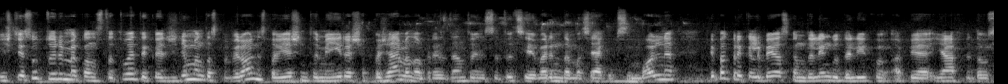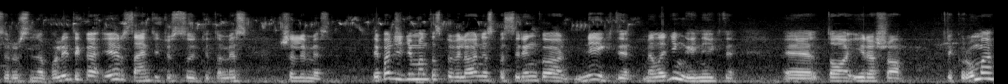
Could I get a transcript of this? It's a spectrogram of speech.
Iš tiesų turime konstatuoti, kad Žygimantas Paviljonis paviešintame įraše pažemino prezidento instituciją įvardindamas ją kaip simbolinę, taip pat prikalbėjo skandalingų dalykų apie JAF vidaus ir užsienio politiką ir santykius su kitomis šalimis. Taip pat Žygimantas Paviljonis pasirinko neikti, melodingai neikti e, to įrašo tikrumą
